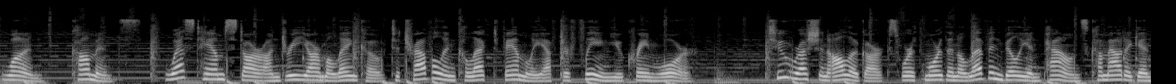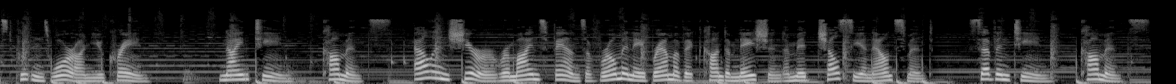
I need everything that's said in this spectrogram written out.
1. Comments. West Ham star Andriy Yarmolenko to travel and collect family after fleeing Ukraine war. Two Russian oligarchs worth more than 11 billion pounds come out against Putin's war on Ukraine. 19. Comments. Alan Shearer reminds fans of Roman Abramovich condemnation amid Chelsea announcement. 17. Comments.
